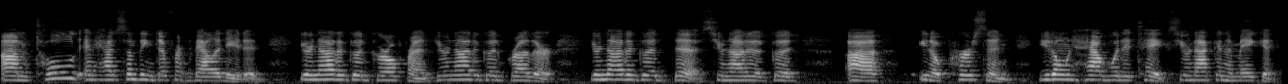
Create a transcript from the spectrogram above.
um, told and had something different validated. You're not a good girlfriend. You're not a good brother. You're not a good this. You're not a good, uh, you know, person. You don't have what it takes. You're not going to make it.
